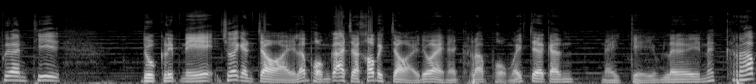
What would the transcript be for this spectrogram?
เพื่อนๆที่ดูคลิปนี้ช่วยกันจอย แล้วผมก็อาจจะเข้าไปจอยด้วยนะครับผมไว้เจอกันในเกมเลยนะครับ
